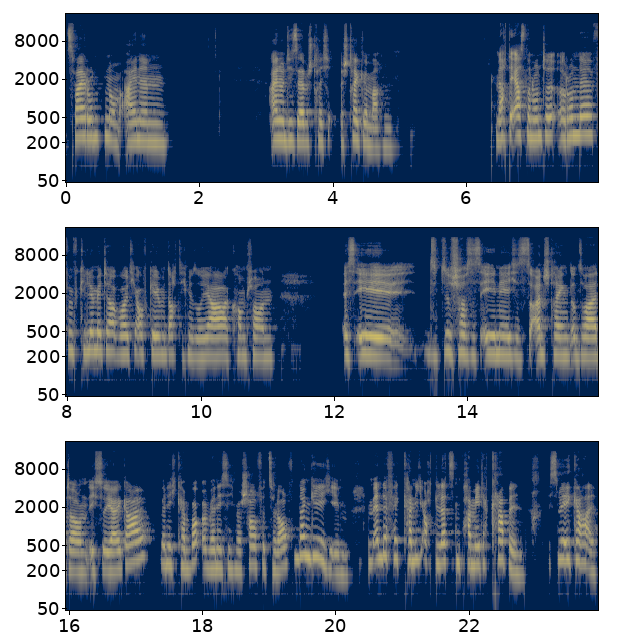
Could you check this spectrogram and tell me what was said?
2 Runden um einen ein und dieselbe Strich Strecke machen. Nach der ersten Runde Runde, 5 Kilometer, wollte ich aufgeben, dachte ich mir so: „Ja, komm schon, ist eh du schaffst es eh nicht, es ist so anstrengend und so weiter.“ Und ich so: „Ja, egal, wenn ich keinen Bock wenn ich's nicht mehr schaffe zu laufen, dann gehe ich eben. Im Endeffekt kann ich auch die letzten paar Meter krabbeln. Ist mir egal.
